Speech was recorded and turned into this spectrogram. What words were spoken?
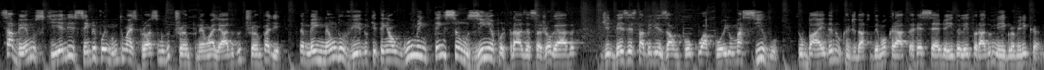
Sabemos que ele sempre foi muito mais próximo do Trump, né? um aliado do Trump ali. Também não duvido que tem alguma intençãozinha por trás dessa jogada de desestabilizar um pouco o apoio massivo que o Biden, o candidato democrata, recebe aí do eleitorado negro americano.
